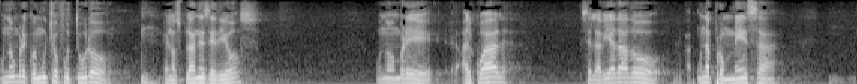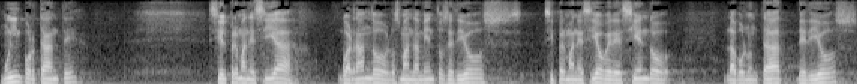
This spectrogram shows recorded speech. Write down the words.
un hombre con mucho futuro en los planes de Dios, un hombre al cual se le había dado una promesa muy importante. Si él permanecía guardando los mandamientos de Dios, si permanecía obedeciendo la voluntad de Dios,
